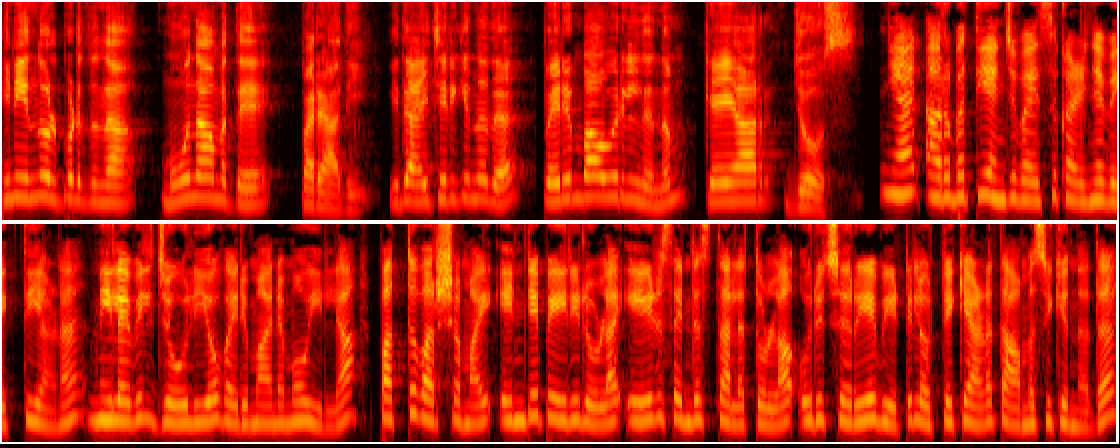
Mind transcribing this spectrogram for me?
ഇനി ഇന്ന് ഉൾപ്പെടുത്തുന്ന മൂന്നാമത്തെ പരാതി. ഇത് അയച്ചിരിക്കുന്നത് പെരുമ്പാവൂരിൽ നിന്നും കെ ആർ ജോസ്. ഞാൻ അറുപത്തിയഞ്ച് വയസ്സ് കഴിഞ്ഞ വ്യക്തിയാണ്. നിലവിൽ ജോലിയോ വരുമാനമോ ഇല്ല. പത്ത് വർഷമായി എന്റെ പേരിലുള്ള ഏഴ് സെന്റ് സ്ഥലത്തുള്ള ഒരു ചെറിയ വീട്ടിൽ ഒറ്റയ്ക്കാണ് താമസിക്കുന്നത്.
